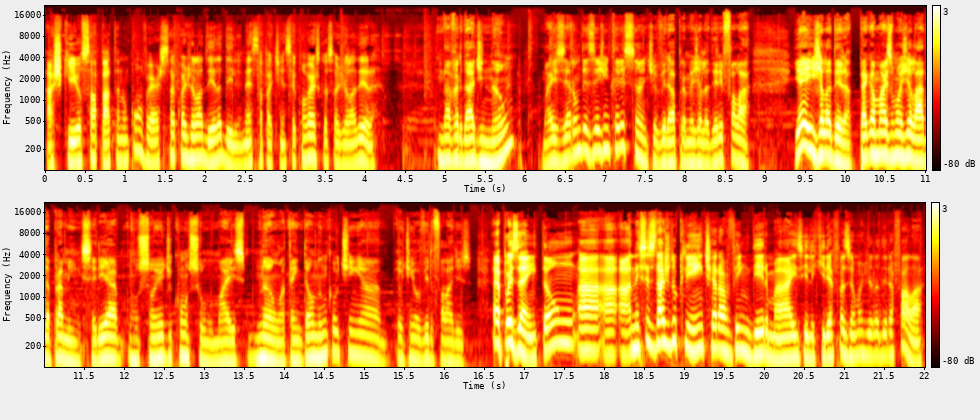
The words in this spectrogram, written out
acho que o Sapata não conversa com a geladeira dele, né? Sapatinha, você conversa com a sua geladeira? Na verdade, não, mas era um desejo interessante eu virar pra minha geladeira e falar: E aí, geladeira, pega mais uma gelada pra mim. Seria um sonho de consumo, mas não, até então nunca eu tinha, eu tinha ouvido falar disso. É, pois é. Então a, a- necessidade do cliente era vender mais e ele queria fazer uma geladeira falar.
